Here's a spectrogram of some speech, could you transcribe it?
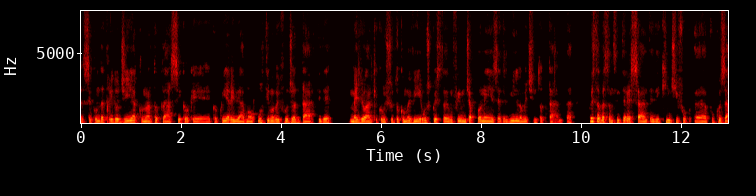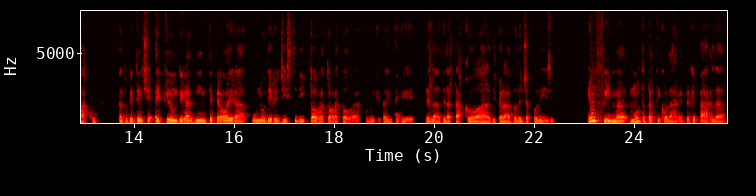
eh, seconda trilogia con un altro classico che, ecco, qui arriviamo, Ultimo rifugio Antartide, meglio anche conosciuto come Virus, questo è un film giapponese del 1980, questo è abbastanza interessante, di Kinji eh, Fukusaku, tanto per intenderci, ai più non dirà niente, però era uno dei registi di Tora Tora Tora, quello che praticamente che della- dell'attacco a, di Pearl Harbor dei giapponesi. È un film molto particolare perché parla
